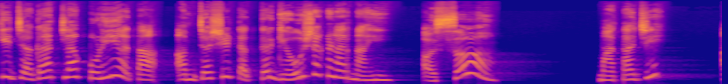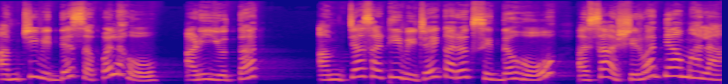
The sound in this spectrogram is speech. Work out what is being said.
की जगातला कुणी आता आमच्याशी टक्कर घेऊ शकणार नाही. असं? माताजी आमची विद्या सफल हो आणि युद्धात आमच्यासाठी विजयकारक सिद्ध हो असा आशीर्वाद द्या आम्हाला.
